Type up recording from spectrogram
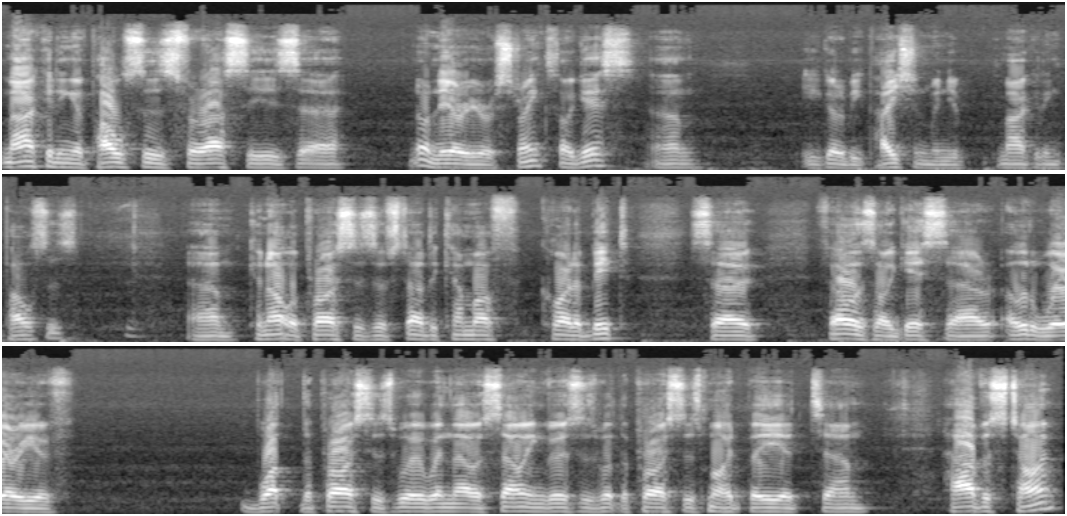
marketing of pulses for us is uh, not an area of strength, I guess. Um, you've got to be patient when you're marketing pulses. Um, canola prices have started to come off quite a bit, so fellas, I guess, are a little wary of what the prices were when they were sowing versus what the prices might be at um, harvest time.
